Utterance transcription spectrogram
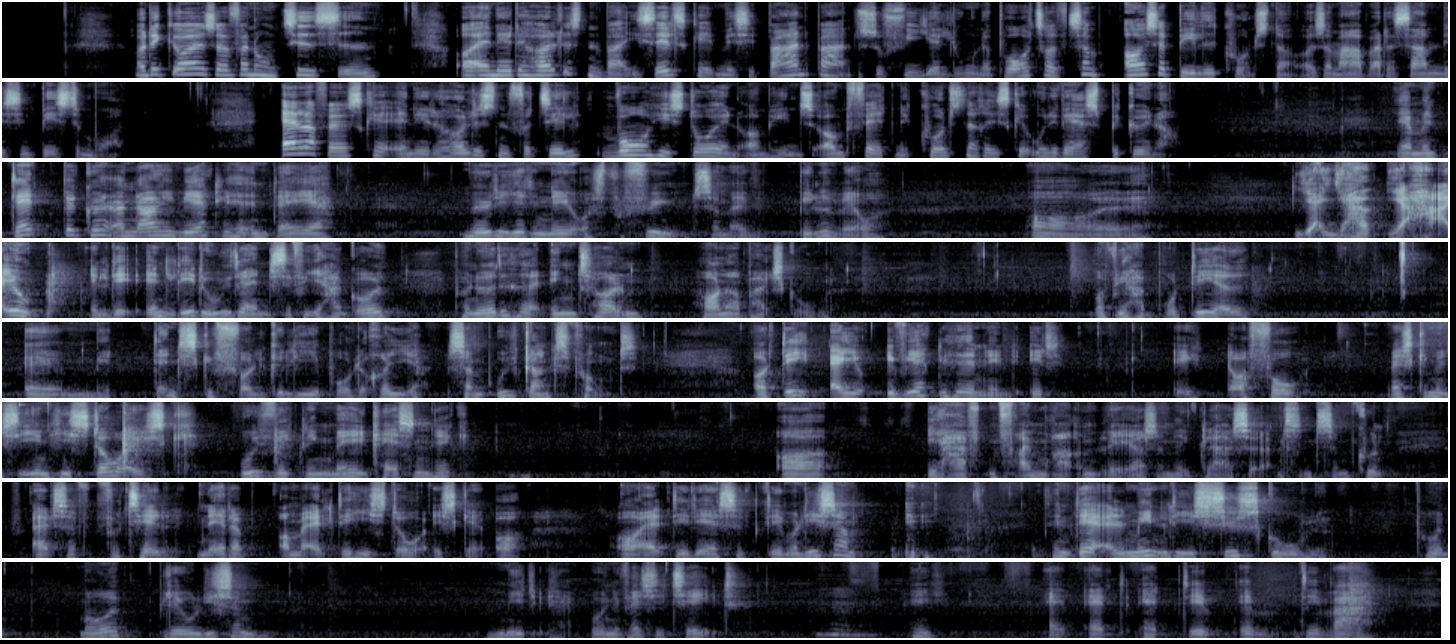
Og det gjorde jeg så for nogle tid siden. Og Annette Holtesen var i selskab med sit barnebarn, Sofia Luna Portræt, som også er billedkunstner og som arbejder sammen med sin bedstemor. Allerførst kan Annette Holtesen fortælle, hvor historien om hendes omfattende kunstneriske univers begynder. Jamen, den begynder nok i virkeligheden, da jeg mødte Jette Nævers på Fyn, som er billedvæver. Og øh, ja, jeg, jeg har jo en, en lidt uddannelse, for jeg har gået på noget, der hedder Engelsholm Håndarbejdsskole, hvor vi har broderet øh, med danske folkelige broderier som udgangspunkt. Og det er jo i virkeligheden et, et, et, at få hvad skal man sige, en historisk udvikling med i kassen, ikke? Og jeg har haft en fremragende lærer, som hed Clara Sørensen, som kunne altså fortælle netop om alt det historiske og, og alt det der. Så det var ligesom den der almindelige syskole på en måde blev ligesom mit universitet. Mm. Ikke? At, at, at det, det, det var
